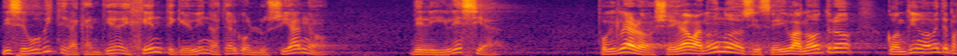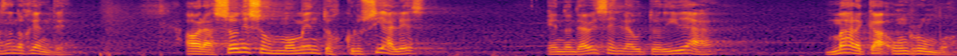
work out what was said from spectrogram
dice, ¿vos viste la cantidad de gente que vino a estar con Luciano de la iglesia? Porque claro, llegaban unos y se iban otros, continuamente pasando gente. Ahora, son esos momentos cruciales en donde a veces la autoridad marca un rumbo.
